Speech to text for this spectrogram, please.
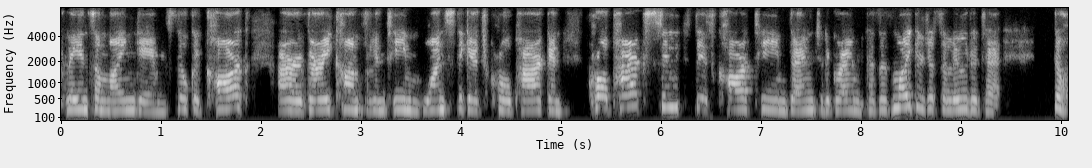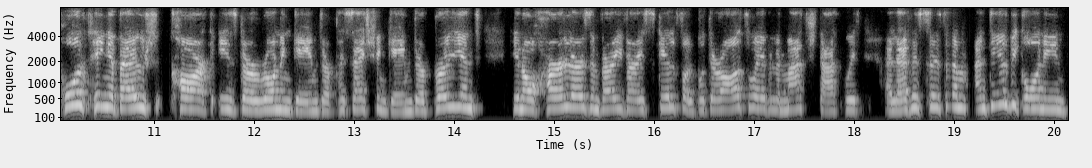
playing some mind games. Look at Cork are a very confident team, wants to get to Croke Park, and Croke Park suits this Cork team down to the ground because, as Michael just alluded to, the whole thing about Cork is their running game, their possession game. They're brilliant, you know, hurlers and very, very skillful, but they're also able to match that with athleticism, and they'll be going in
